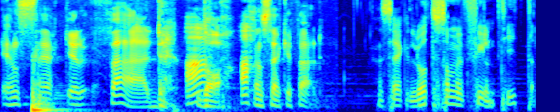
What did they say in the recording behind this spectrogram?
En säker färd Ah, då. ah. En säker färd. Säkert, det låter som en filmtitel.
